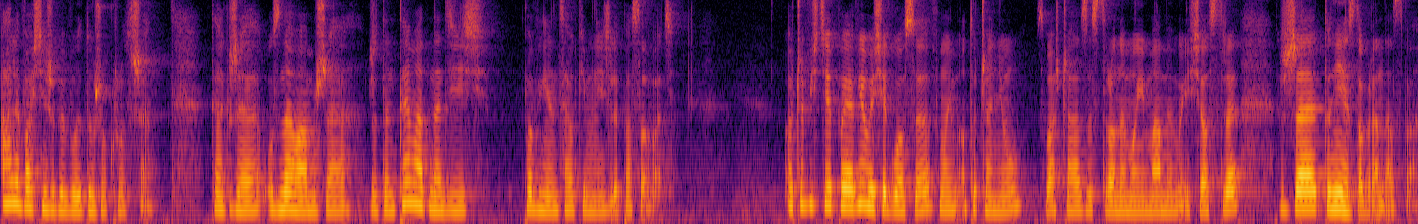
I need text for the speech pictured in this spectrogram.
ale właśnie, żeby były dużo krótsze. Także uznałam, że, że ten temat na dziś powinien całkiem nieźle pasować. Oczywiście pojawiły się głosy w moim otoczeniu, zwłaszcza ze strony mojej mamy, mojej siostry, że to nie jest dobra nazwa,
